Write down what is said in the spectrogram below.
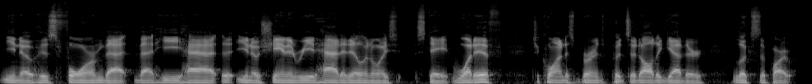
you know, his form that that he had, uh, you know, Shanon Reid had at Illinois State? What if Jaquandis Burns puts it all together, looks the part?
